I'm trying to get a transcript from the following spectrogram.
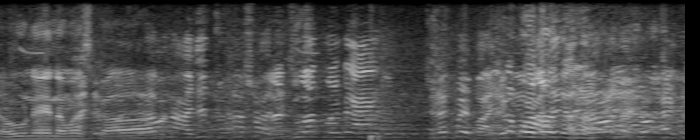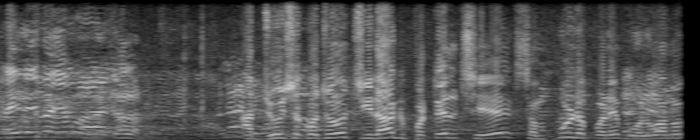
સૌને નમસ્કાર. આપ જોઈ શકો છો, ચિરાગ પટેલ છે, સંપૂર્ણપણે બોલવાનો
